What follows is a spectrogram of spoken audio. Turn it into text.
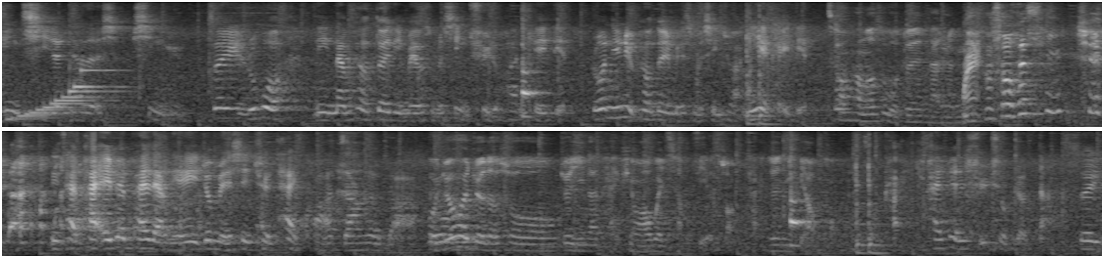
引起人家的性欲，所以如果你男朋友对你没有什么兴趣的话，你可以点；如果你女朋友对你没什么兴趣的话，你也可以点。通常都是我对男人没有什么兴趣，你才拍 A 片拍两年你就没兴趣，太夸张了吧？我就会觉得说，就已经在拍片，我要维持好自己的状态，就是你不要碰。拍片需求比较大，所以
